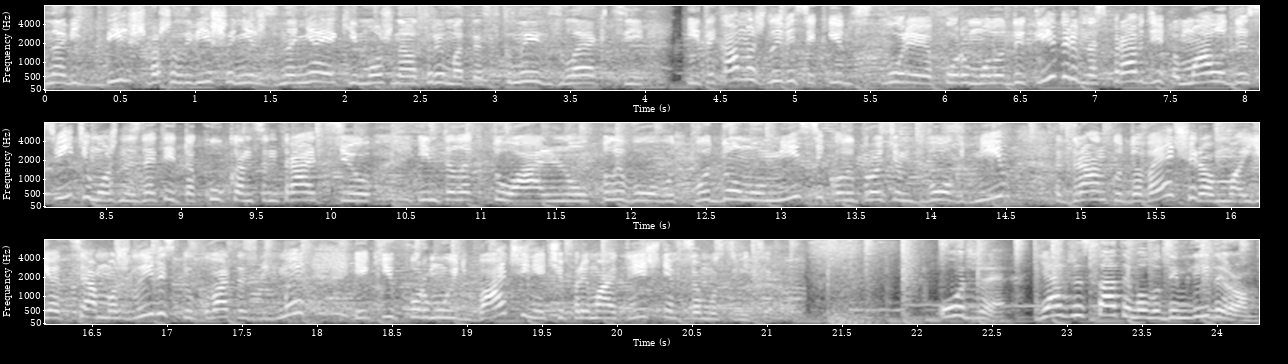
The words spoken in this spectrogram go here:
навіть більш важливіша ніж знання, які можна отримати з книг, з лекцій. І така можливість, яку створює форум молодих лідерів, насправді мало де в світі можна знайти таку концентрацію інтелектуальну, впливову в одному місці, коли протягом двох днів зранку до вечора є ця можливість спілкуватися з людьми, які формують бачення чи приймають рішення в цьому світі. Отже, як же стати молодим лідером?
